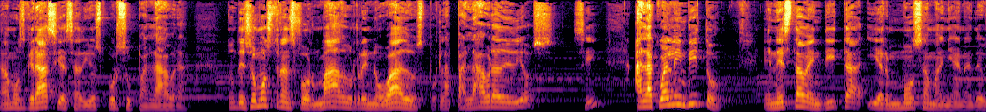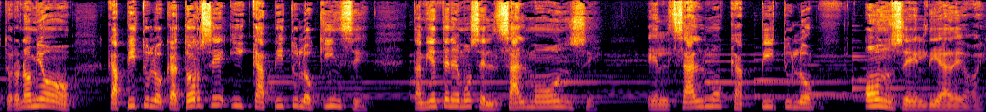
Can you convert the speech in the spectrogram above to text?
Damos gracias a Dios por su palabra, donde somos transformados, renovados por la palabra de Dios, ¿sí? A la cual le invito en esta bendita y hermosa mañana. Deuteronomio capítulo 14 y capítulo 15. También tenemos el Salmo 11, el Salmo capítulo 11 el día de hoy.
